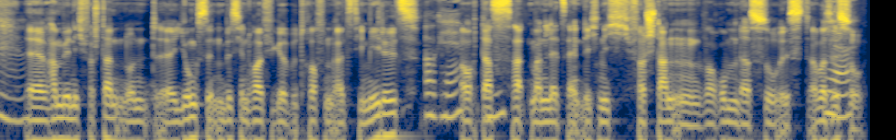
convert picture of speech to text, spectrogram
Mhm. Äh, haben wir nicht verstanden und äh, Jungs sind ein bisschen häufiger betroffen als die Mädels. Okay. Auch das mhm. hat man letztendlich nicht verstanden, warum das so ist, aber ja. es ist so.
